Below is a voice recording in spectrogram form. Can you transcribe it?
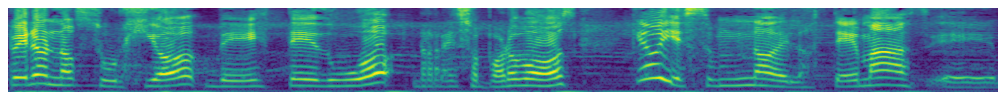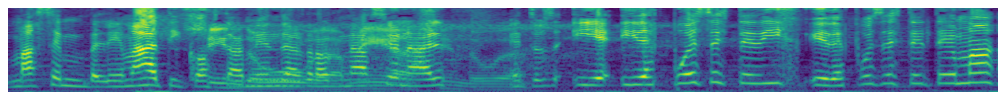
pero nos surgió de este dúo Rezo por Vos, que hoy es uno de los temas eh, más emblemáticos Sin también del rock amiga, nacional. Entonces, y, y después este y después este tema,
